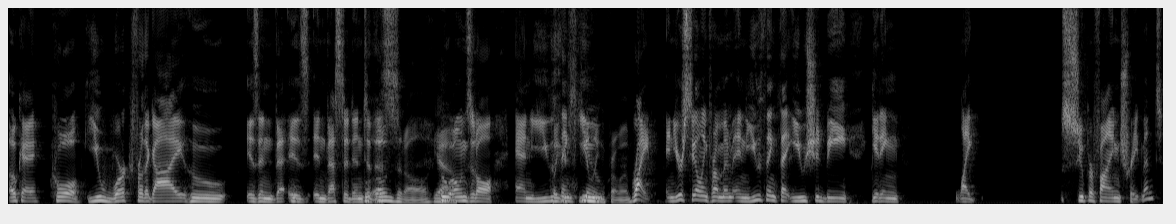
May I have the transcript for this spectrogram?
Okay, cool. You work for the guy who is inve- is invested into Who this owns it all? Yeah. who owns it all and you But you're think stealing you from him. right and you're stealing from him and you think that you should be getting like super fine treatment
